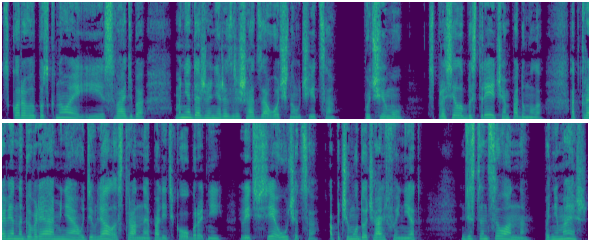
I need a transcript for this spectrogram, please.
скоро выпускной и свадьба. Мне даже не разрешат заочно учиться. Почему? Спросила быстрее, чем подумала. Откровенно говоря, меня удивляла странная политика оборотней. Ведь все учатся. А почему дочь Альфы нет? Дистанционно, понимаешь?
